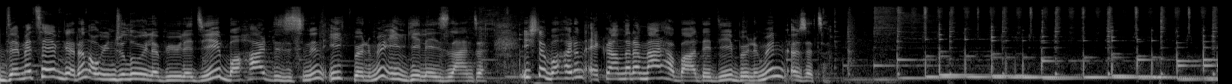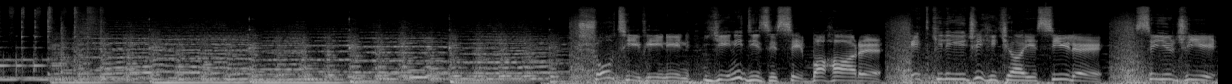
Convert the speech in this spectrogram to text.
Demet Evgar'ın oyunculuğuyla büyülediği Bahar dizisinin ilk bölümü ilgiyle izlendi. İşte Bahar'ın ekranlara merhaba dediği bölümün özeti. Show TV'nin yeni dizisi Bahar'ı etkileyici hikayesiyle seyirciyi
